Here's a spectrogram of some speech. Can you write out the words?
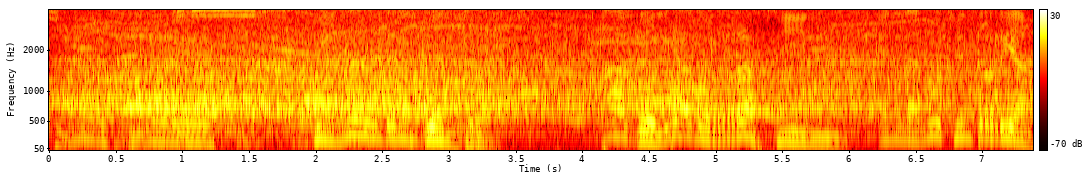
Señoras y señores, final del encuentro. Ha goleado Racing en la noche entrerriana.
